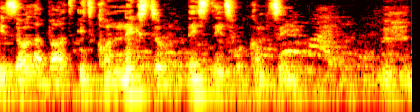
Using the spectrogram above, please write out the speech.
is all about it connects to these things will come to you. Mhm.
